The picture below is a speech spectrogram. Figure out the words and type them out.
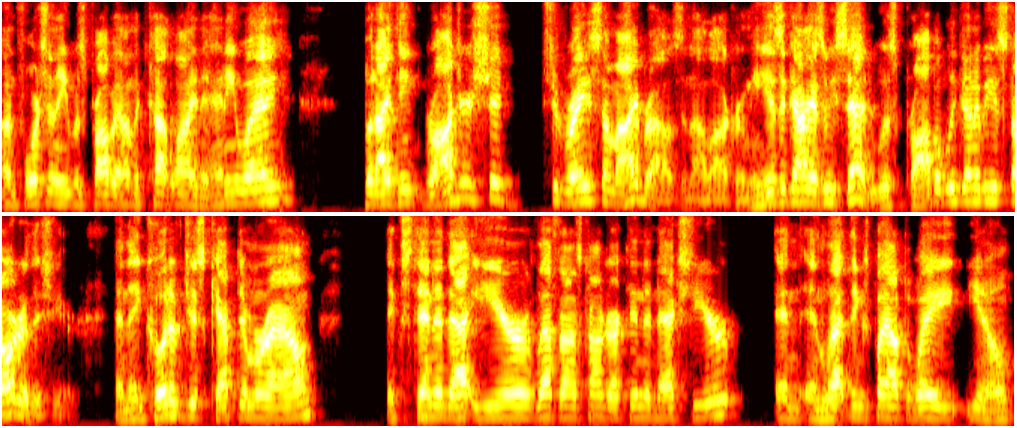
Unfortunately he was probably on the cut line anyway. But i think Rodgers should should raise some eyebrows in that locker room. He is a guy as we said was probably going to be a starter this year. And they could have just kept him around extended that year left on his contract into next year and and let things play out the way you know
